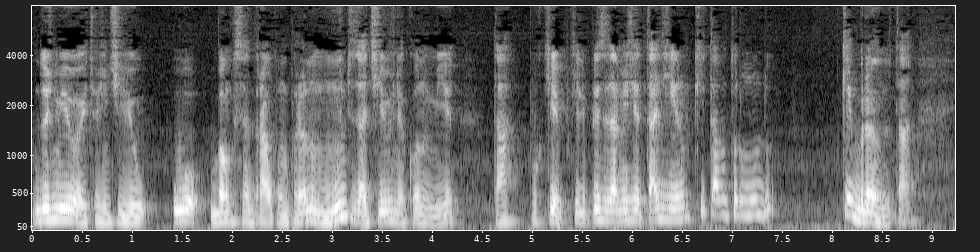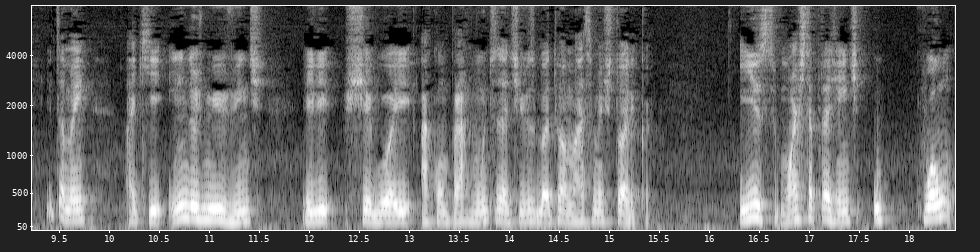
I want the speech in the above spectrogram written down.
Em 2008, a gente viu o Banco Central comprando muitos ativos na economia, tá? Por quê? Porque ele precisava injetar dinheiro porque estava todo mundo quebrando, tá? E também, aqui em 2020, ele chegou aí a comprar muitos ativos e bateu a máxima histórica. E isso mostra pra gente o quão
